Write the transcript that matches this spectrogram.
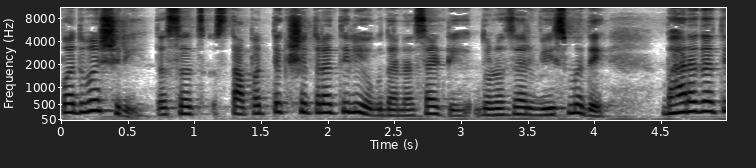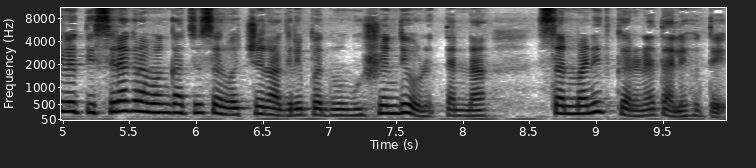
पद्मश्री तसंच स्थापत्य क्षेत्रातील योगदानासाठी दोन हजार वीसमध्ये भारतातील तिसऱ्या क्रमांकाचे सर्वोच्च नागरी पद्मभूषण देऊन त्यांना सन्मानित करण्यात आले होते.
